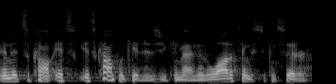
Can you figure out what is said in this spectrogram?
and it's, a, it's, it's complicated, as you can imagine. There's a lot of things to consider.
